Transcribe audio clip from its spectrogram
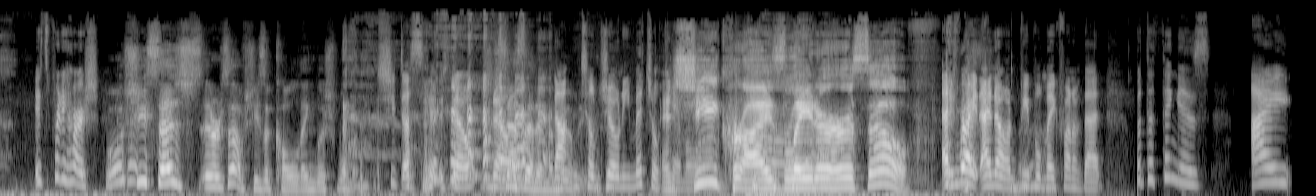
it's pretty harsh. Well, she says herself she's a cold English woman. She does it. No, no, says that in the not movie. until Joni Mitchell And came she along. cries oh, later herself. right, I know, and people make fun of that. But the thing is, I,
